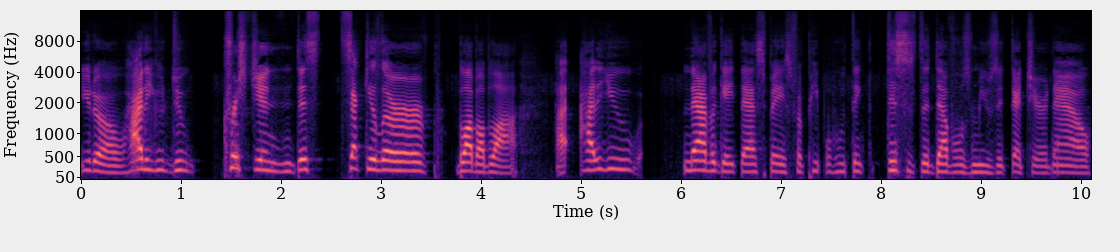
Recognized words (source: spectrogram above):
you know, how do you do Christian this secular blah blah blah how, how do you navigate that space for people who think this is the devil's music that you're now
